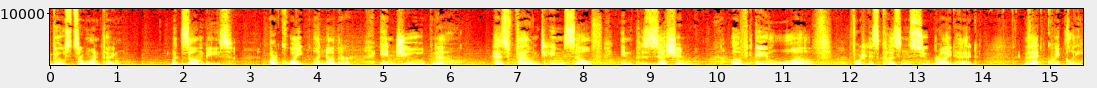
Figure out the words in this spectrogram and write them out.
ghosts are one thing, but zombies are quite another. And Jude now has found himself in possession of a love for his cousin Sue Bridehead that quickly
